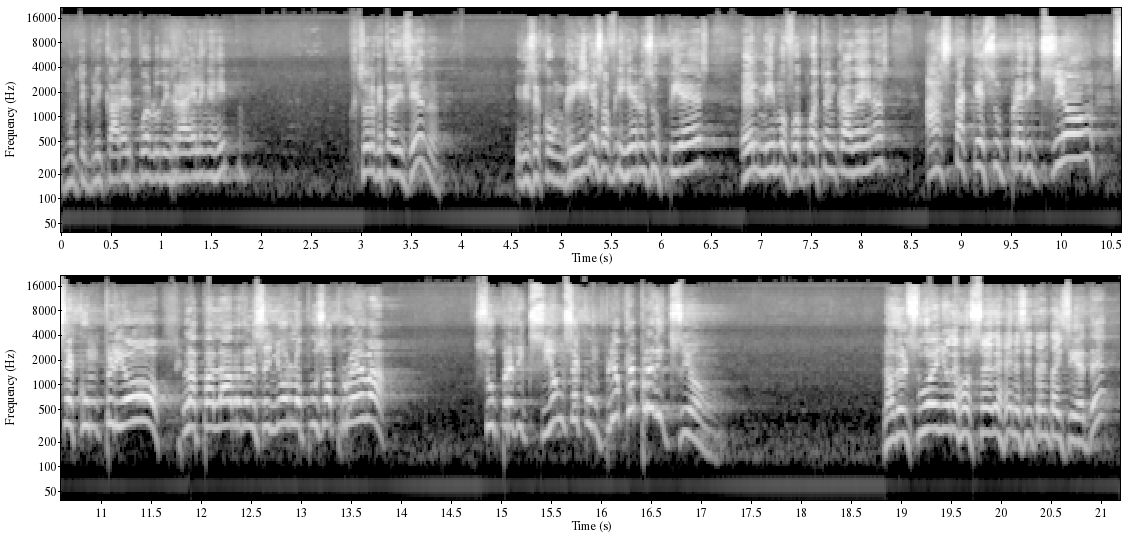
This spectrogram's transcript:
multiplicara el pueblo de Israel en Egipto. Eso es lo que está diciendo. Y dice, con grillos afligieron sus pies, él mismo fue puesto en cadenas, hasta que su predicción se cumplió. La palabra del Señor lo puso a prueba. Su predicción se cumplió. ¿Qué predicción? La del sueño de José de Génesis 37,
